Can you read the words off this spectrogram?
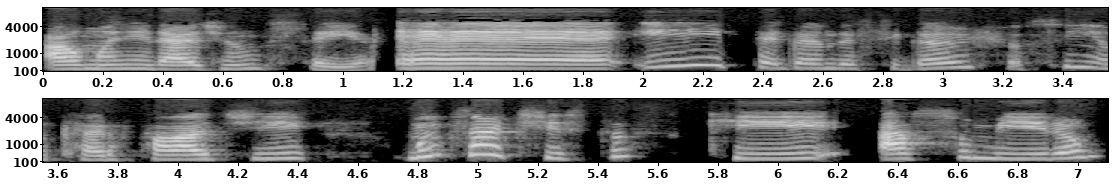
a humanidade anseia. É, e pegando esse gancho, assim, eu quero falar de muitos artistas que assumiram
